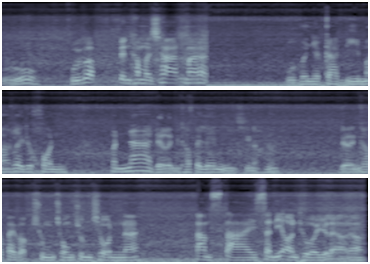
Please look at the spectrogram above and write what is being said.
โอ้โหแบบเป็นธรรมชาติมาก อบรรยากาศดีมากเลยทุกคน มันน่าเดินเข้าไปเล่นจริงๆเนอะนู่นเดินเข้าไปแบบชุมชงชุมชนนะ ตามสไตล์ซันนี่ออนทัวร์อยู่แล้วเนาะ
